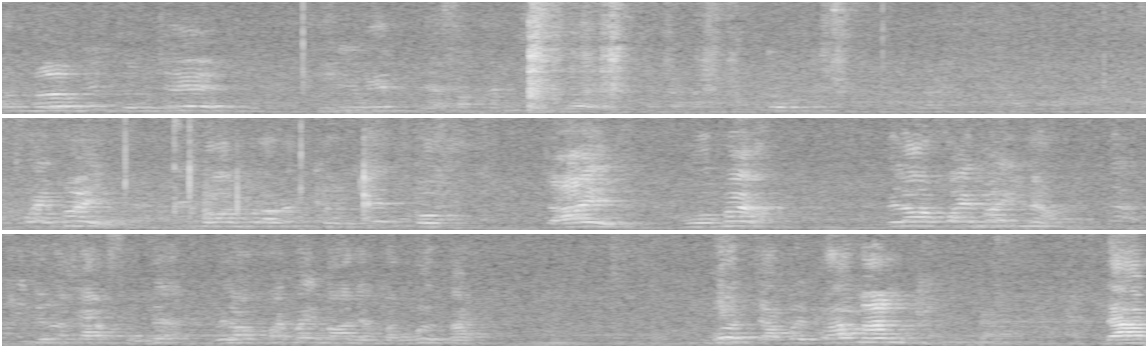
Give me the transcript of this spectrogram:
จนเริ่มไม่ถึงเจ ชีวิตเนี่ยสำคัญที่สุดเลยดูสิไฟไหม้นอนเราต้องตื่นเต้นตกใจกลัวมาก เวลาไฟไหม้เนี่ยที่ถึงอาการสูงเนี่ยเวลาไฟไหม้มาเนี่ยมันมืดไหมมืดจากไฟฟ้ามันดับ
